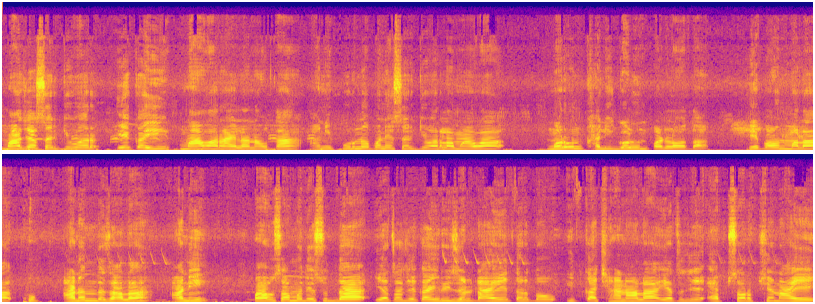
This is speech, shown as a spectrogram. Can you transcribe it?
माझ्या सरकीवर एकही मावा राहिला नव्हता आणि पूर्णपणे सरकीवरला मावा मरून खाली गळून पडला होता. हे पाहून मला खूप आनंद झाला आणि पावसामध्ये सुद्धा याचा जे काही रिझल्ट आहे तर तो इतका छान आला. याचं जे ॲब्सॉर्प्शन आहे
